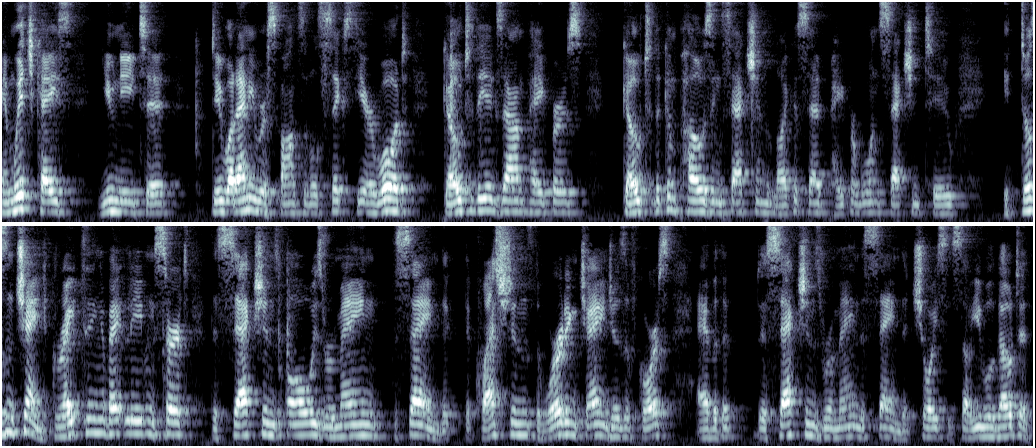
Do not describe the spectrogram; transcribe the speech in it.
In which case, you need to do what any responsible sixth year would go to the exam papers, go to the composing section, like I said, paper one, section two, it doesn't change. Great thing about leaving cert, the sections always remain the same. The, the questions, the wording changes, of course, uh, but the, the sections remain the same, the choices. So you will go to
